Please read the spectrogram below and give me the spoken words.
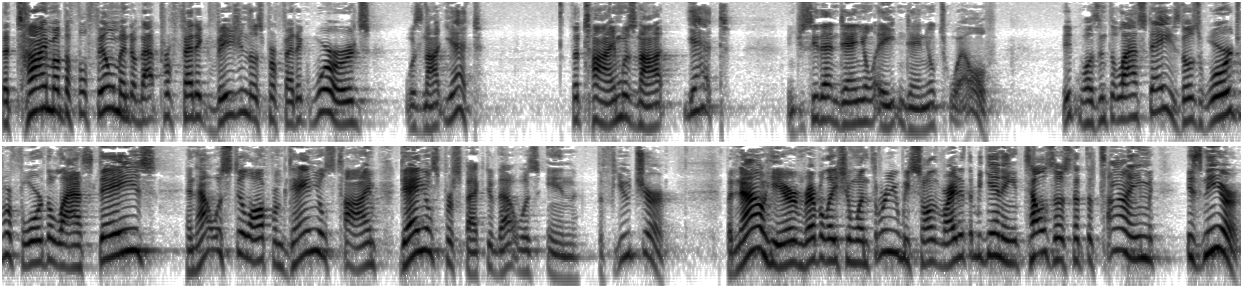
The time of the fulfillment of that prophetic vision, those prophetic words, was not yet. The time was not yet. And you see that in Daniel 8 and Daniel 12. It wasn't the last days. Those words were for the last days. And that was still off from Daniel's time, Daniel's perspective, that was in the future. But now, here in Revelation 1 3, we saw right at the beginning, it tells us that the time is near.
